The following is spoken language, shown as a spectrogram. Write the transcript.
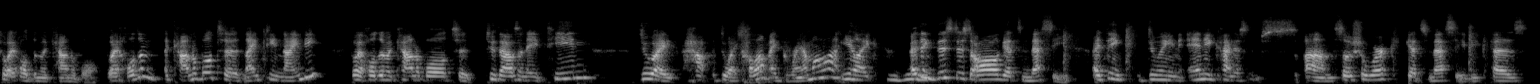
do I hold them accountable? Do I hold them accountable to 1990? Do I hold them accountable to 2018? Do I how, do I call out my grandma? You know, like mm-hmm. I think this just all gets messy. I think doing any kind of um, social work gets messy because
